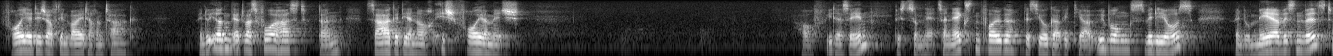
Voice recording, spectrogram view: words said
Freue dich auf den weiteren Tag. Wenn du irgendetwas vorhast, dann sage dir noch, ich freue mich. Auf Wiedersehen. Bis zum, zur nächsten Folge des Yoga Vidya Übungsvideos. Wenn du mehr wissen willst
